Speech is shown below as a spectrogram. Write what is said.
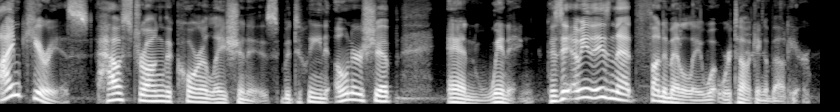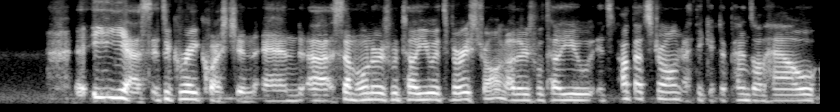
I'm curious how strong the correlation is between ownership and winning because I mean, isn't that fundamentally what we're talking about here? Yes, it's a great question. And uh, some owners would tell you it's very strong. Others will tell you it's not that strong. I think it depends on how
